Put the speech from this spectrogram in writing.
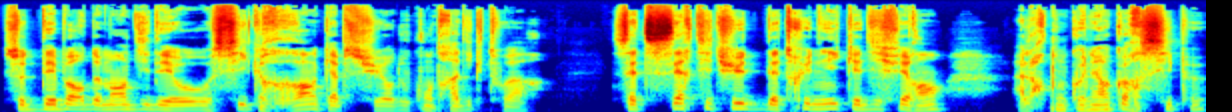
Ce débordement d'idéaux aussi grand qu'absurde ou contradictoire. Cette certitude d'être unique et différent alors qu'on connaît encore si peu.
